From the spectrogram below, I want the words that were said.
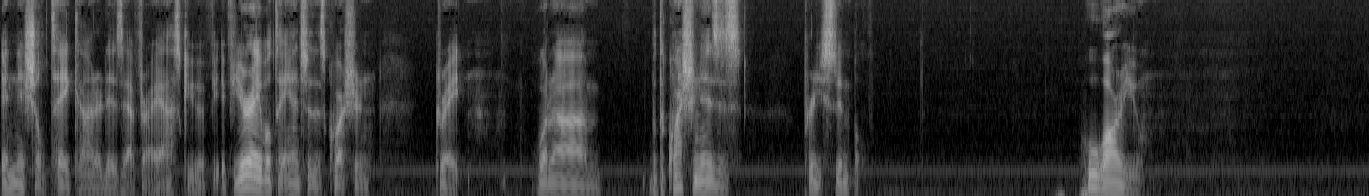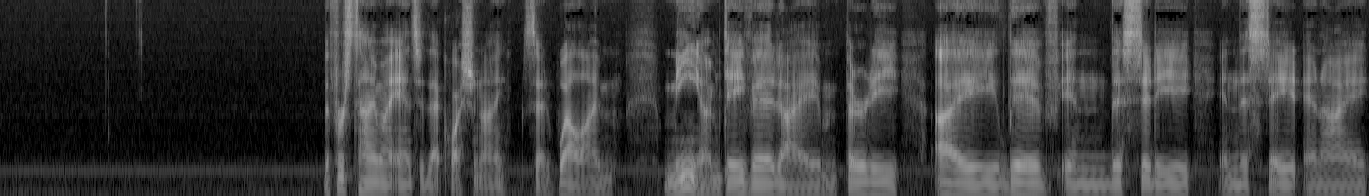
initial take on it is after I ask you. If if you're able to answer this question, great. What um what the question is is pretty simple. Who are you? The first time I answered that question, I said, "Well, I'm me. I'm David. I'm 30. I live in this city, in this state, and I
